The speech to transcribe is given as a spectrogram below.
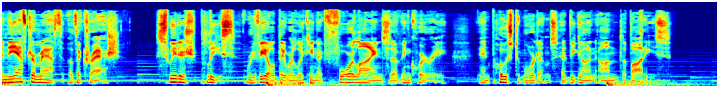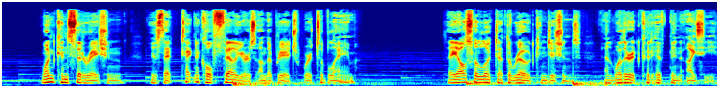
In the aftermath of the crash, Swedish police revealed they were looking at four lines of inquiry and post mortems had begun on the bodies. One consideration is that technical failures on the bridge were to blame. They also looked at the road conditions and whether it could have been icy.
